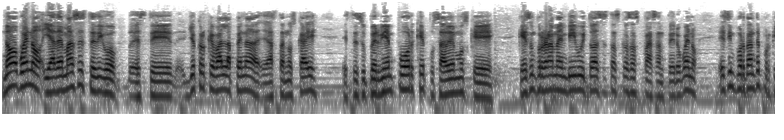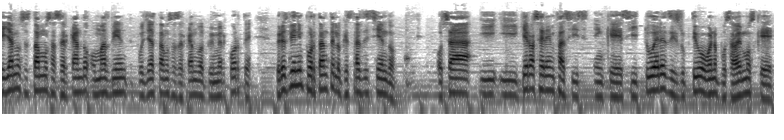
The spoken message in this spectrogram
No, bueno, y además, este, digo, este, yo creo que vale la pena, hasta nos cae, este, súper bien porque, pues sabemos que, que es un programa en vivo y todas estas cosas pasan, pero bueno, es importante porque ya nos estamos acercando, o más bien, pues ya estamos acercando al primer corte, pero es bien importante lo que estás diciendo. O sea, y, y quiero hacer énfasis en que si tú eres disruptivo, bueno, pues sabemos que,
